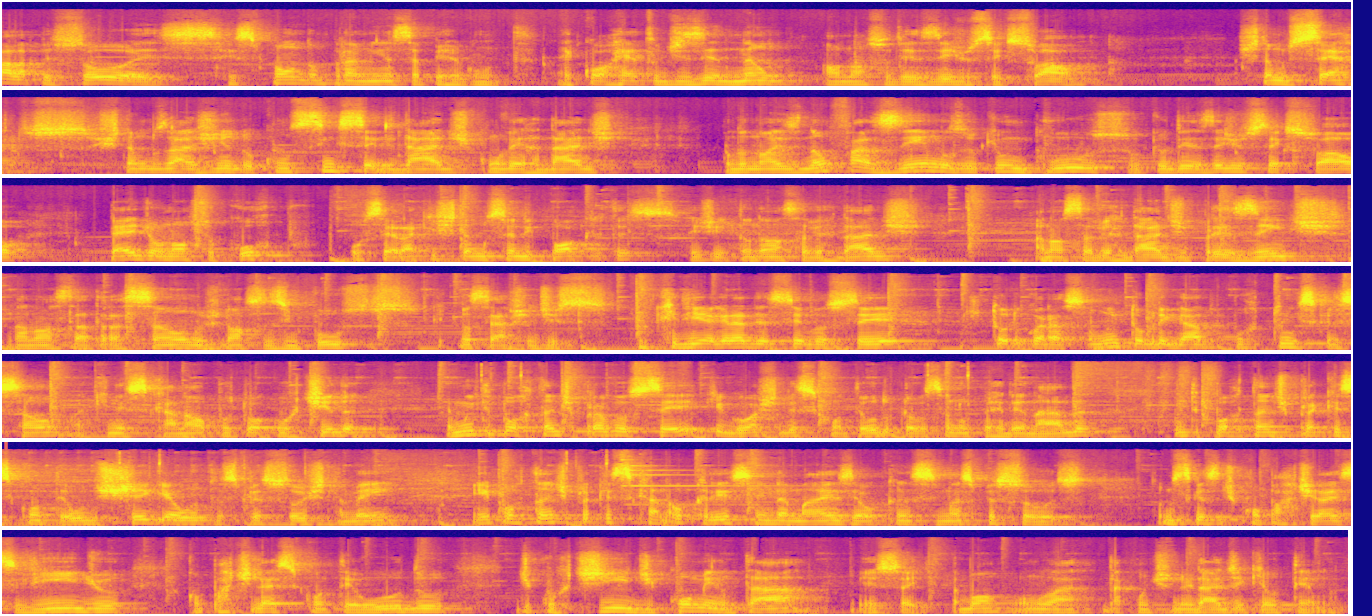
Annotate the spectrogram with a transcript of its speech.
Fala pessoas, respondam para mim essa pergunta. É correto dizer não ao nosso desejo sexual? Estamos certos? Estamos agindo com sinceridade, com verdade, quando nós não fazemos o que o impulso, o que o desejo sexual pede ao nosso corpo? Ou será que estamos sendo hipócritas, rejeitando a nossa verdade? a nossa verdade presente na nossa atração, nos nossos impulsos. O que você acha disso? Eu queria agradecer você de todo o coração. Muito obrigado por tua inscrição aqui nesse canal, por tua curtida. É muito importante para você que gosta desse conteúdo, para você não perder nada. Muito importante para que esse conteúdo chegue a outras pessoas também. É importante para que esse canal cresça ainda mais e alcance mais pessoas. Então não esqueça de compartilhar esse vídeo, compartilhar esse conteúdo, de curtir, de comentar. É isso aí, tá bom? Vamos lá, dar continuidade aqui ao tema.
